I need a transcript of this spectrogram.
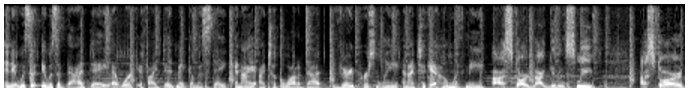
And it was a, it was a bad day at work if I did make a mistake. And I, I took a lot of that very personally and I took it home with me. I start not getting sleep. I start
